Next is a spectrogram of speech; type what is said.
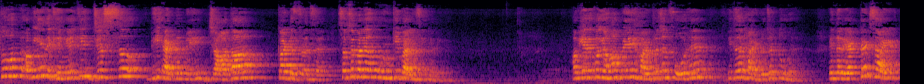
तो हम अब ये देखेंगे कि जिस भी एटम में ज्यादा का डिफरेंस है सबसे पहले हम उनकी बैलेंसिंग करेंगे अब ये देखो यहां पे हाइड्रोजन फोर है इधर हाइड्रोजन टू है in the reacted side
